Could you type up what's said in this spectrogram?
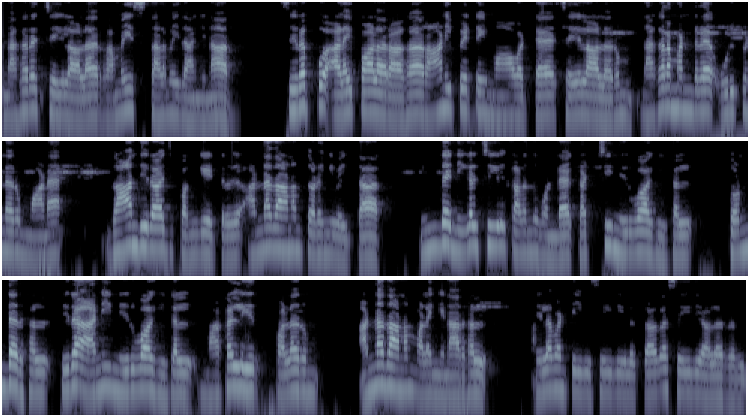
நகரச் செயலாளர் ரமேஷ் தலைமை தாங்கினார். சிறப்பு அழைப்பாளராக ராணிப்பேட்டை மாவட்ட செயலாளரும் நகரமன்ற உறுப்பினருமான காந்திராஜ் பங்கேற்று அன்னதானம் தொடங்கி வைத்தார். இந்த நிகழ்ச்சியில் கலந்து கொண்ட கட்சி நிர்வாகிகள் தொண்டர்கள் பிற அணி நிர்வாகிகள் மகளிர் பலரும் அன்னதானம் வழங்கினார்கள். நிலவன் டிவி செய்திகளுக்காக செய்தியாளர் ரவி.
